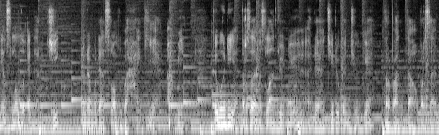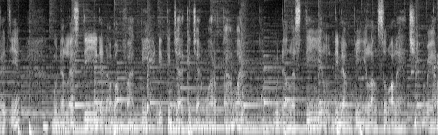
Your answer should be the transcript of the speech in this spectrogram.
Yang selalu energik Mudah-mudahan selalu bahagia. Amin. Kemudian tersahabat selanjutnya ada cidukan juga terpantau persahabat ya Bunda Lesti dan Abang Fatih dikejar-kejar wartawan. Bunda Lesti didampingi langsung oleh Cimer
